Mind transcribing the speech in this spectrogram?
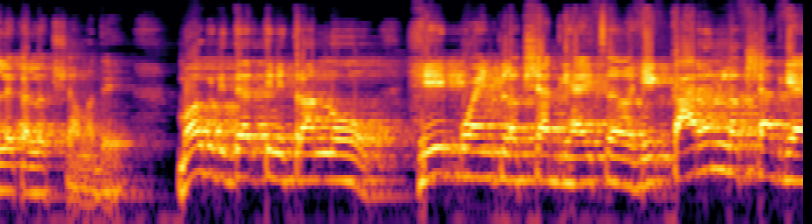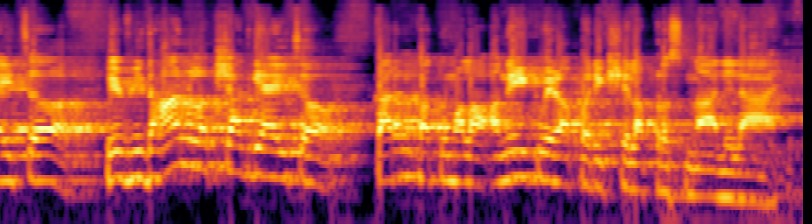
आलं का लक्षामध्ये? मग विद्यार्थी मित्रांनो हे पॉइंट लक्षात घ्यायचं हे कारण लक्षात घ्यायचं हे विधान लक्षात घ्यायचं. कारण का तुम्हाला अनेक वेळा परीक्षेला प्रश्न आलेला आहे.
